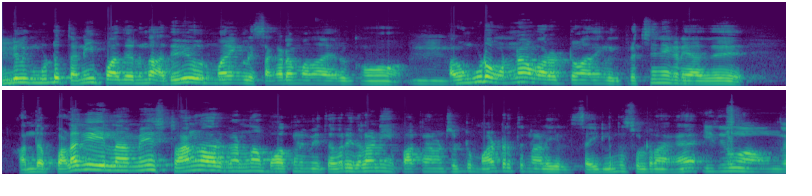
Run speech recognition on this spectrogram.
எங்களுக்கு மட்டும் தனி பாதை இருந்தா அதுவே ஒரு மாதிரி எங்களுக்கு சங்கடமா தான் இருக்கும். அவங்க கூட ஒண்ணா வரட்டும் அது எங்களுக்கு பிரச்சனையே கிடையாது. அந்த பலகை எல்லாமே ஸ்ட்ராங்கா இருக்கான்னு தான் பார்க்கணுமே தவிர இதெல்லாம் நீங்க பார்க்கணும்னு சொல்லிட்டு மாற்றுத்திறனாளிகள் சைட்ல இருந்து சொல்றாங்க. இதுவும் அவங்க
